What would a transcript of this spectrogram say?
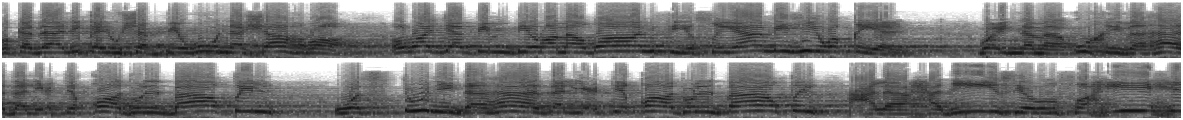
وكذلك يشبهون شهر رجب برمضان في صيامه وقيامه وإنما أخذ هذا الاعتقاد الباطل واستند هذا الاعتقاد الباطل على حديث صحيح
